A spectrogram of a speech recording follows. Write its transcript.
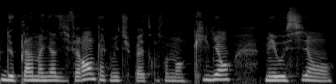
de plein de manières différentes. Ta communauté, tu peux la transformer en client, mais aussi en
